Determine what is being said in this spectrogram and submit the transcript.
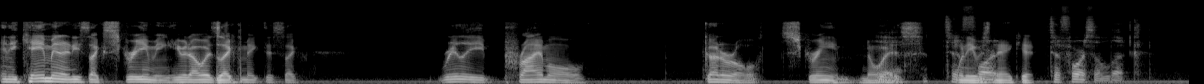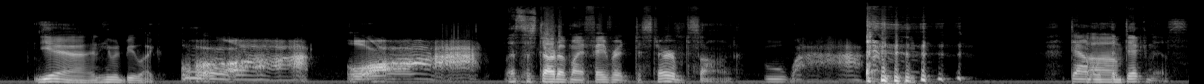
and he came in and he's like screaming. He would always like make this like really primal guttural scream noise To when he was naked. To force a look. Yeah, and he would be like, "Oh, oh, That's the start of my favorite Disturbed song. ooh, wah." Down with Um, the dickness.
